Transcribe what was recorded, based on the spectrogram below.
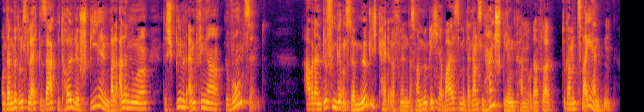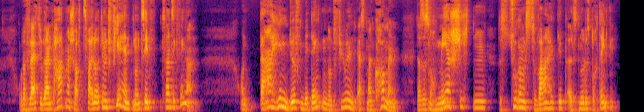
Und dann wird uns vielleicht gesagt, wie toll wir spielen, weil alle nur das Spiel mit einem Finger gewohnt sind. Aber dann dürfen wir uns der Möglichkeit öffnen, dass man möglicherweise mit der ganzen Hand spielen kann oder vielleicht sogar mit zwei Händen. Oder vielleicht sogar in Partnerschaft zwei Leute mit vier Händen und 10, 20 Fingern. Und dahin dürfen wir denkend und fühlend erstmal kommen, dass es noch mehr Schichten des Zugangs zur Wahrheit gibt als nur das Durchdenken.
